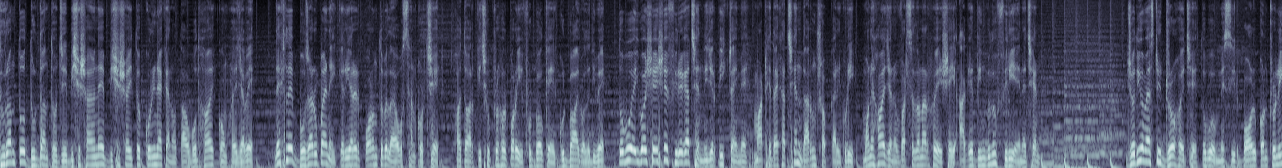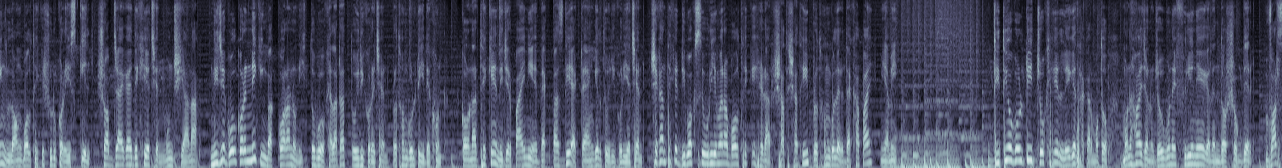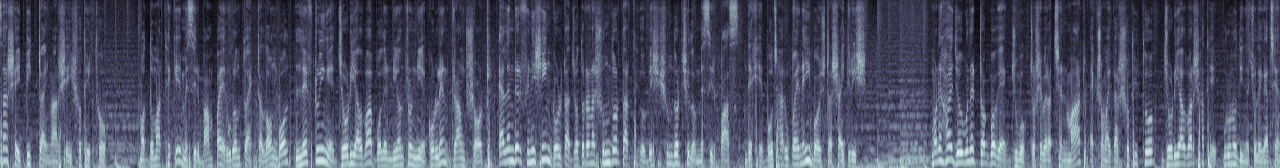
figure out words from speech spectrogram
দুরন্ত, দুর্দান্ত যে বিশেষায়নে বিশেষায়িত করি না কেন তাও বোধ হয় কম হয়ে যাবে। দেখলে বোঝার উপায় নেই, ক্যারিয়ারের পরন্ত বেলায় অবস্থান করছে। হয়তো আর কিছু প্রহর পরেই ফুটবলকে গুড বাই বলে দিবে। তবু এই বয়সে এসে ফিরে গেছেন নিজের পিক টাইমে মাঠে দেখাচ্ছেন দারুণ সব কারিগরি। মনে হয় যেন বার্সেলোনার হয়ে সেই আগের দিনগুলো ফিরিয়ে এনেছেন। যদিও ম্যাচটি ড্র হয়েছে, তবুও মেসির বল কন্ট্রোলিং, লং বল থেকে শুরু করে স্কিল সব জায়গায় দেখিয়েছেন মুন্সিয়ানা। নিজে গোল করেননি কিংবা করানোনি, তবুও খেলাটা তৈরি করেছেন। প্রথম গোলটিই দেখুন। কর্নার থেকে নিজের পায়ে নিয়ে ব্যাকপাস দিয়ে একটা অ্যাঙ্গেল তৈরি করিয়েছেন। সেখান থেকে ডিবক্সে উড়িয়ে মারা বল থেকে হেডার, সাথে সাথেই প্রথম গোলের দেখা পায় মিয়ামি। দ্বিতীয় গোলটি চোখে লেগে থাকার মতো। মনে হয় যেন যৌবনে ফিরিয়ে নিয়ে গেলেন দর্শকদের। ভার্সার সেই পিক টাইম আর সেই সতীর্থ। মধ্যমাঠ থেকে মেসির বাম পায়ের উড়ন্ত একটা লং বল লেফট উইংয়ে জোডি আলবা বলের নিয়ন্ত্রণ নিয়ে করলেন গ্রাউন্ড শট অ্যালেন্ডের ফিনিশিং গোলটা যতটা না সুন্দর, তার থেকেও বেশি সুন্দর ছিল মেসির পাস দেখে বোঝার উপায় নেই বয়সটা সাঁত্রিশ মনে হয় যৌবনের টকবগে এক যুবক চষে বেড়াচ্ছেন মাঠ, এক সময়কার সতীর্থ, জোডি আলবার সাথে পুরনো দিনে চলে গেছেন।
